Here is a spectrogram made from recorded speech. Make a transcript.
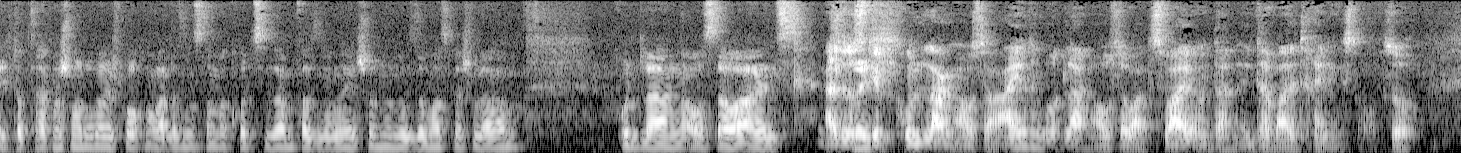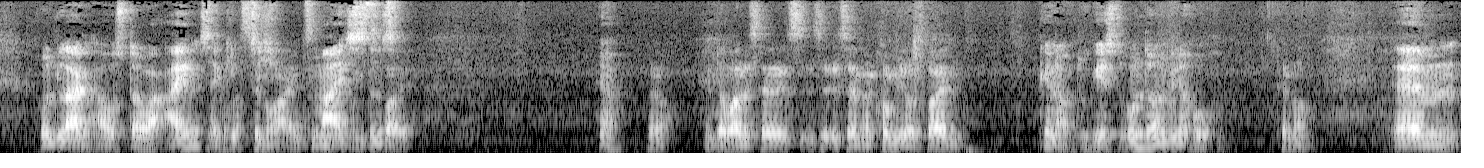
Ich glaube, da hat man schon mal drüber gesprochen, aber lass uns noch mal kurz zusammenfassen, wenn wir jetzt schon eine Sommerspecial haben. Grundlagen Ausdauer 1. Also es gibt Grundlagenausdauer 1 und Grundlagenausdauer 2 und dann Intervalltrainings drauf. So. Grundlagenausdauer 1 Du ergibt sich nur eins und- meistens. Und zwei. Ja. ja. Intervall ist ja, ist, ist, ist ja eine Kombi aus beiden. Genau, du gehst runter und wieder hoch. Genau. Ähm,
